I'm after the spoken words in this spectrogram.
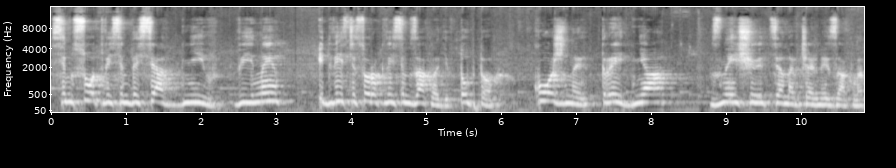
780 днів війни і 248 закладів, тобто кожні три дня знищується навчальний заклад.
